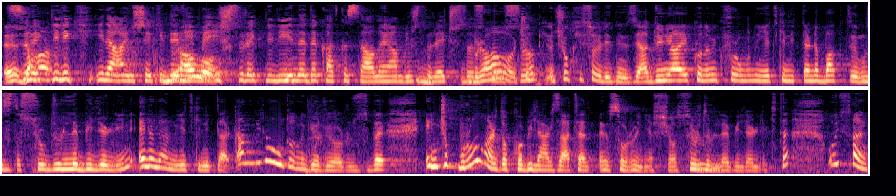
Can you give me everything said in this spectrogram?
E, Süreklilik daha... yine aynı şekilde Bravo. değil mi? İş sürekliliğine de katkı sağlayan bir süreç söz Bravo, konusu. çok, çok iyi söylediniz. Yani Dünya Ekonomik Forumu'nun yetkinliklerine baktığımızda sürdürülebilirliğin en önemli yetkinliklerden biri olduğunu görüyoruz ve en çok buralarda COBİ'ler zaten e, sorun yaşıyor sürdürülebilirlikte. O yüzden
